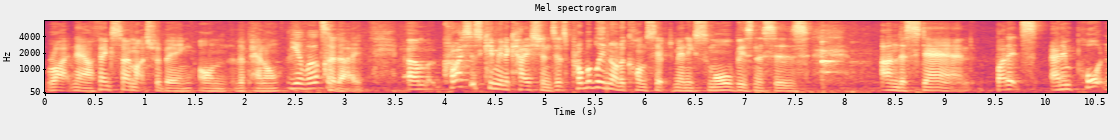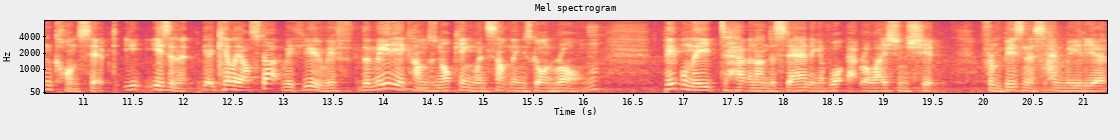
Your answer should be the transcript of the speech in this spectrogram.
right now. Thanks so much for being on the panel You're welcome. today. Um, crisis communications, it's probably not a concept many small businesses understand, but it's an important concept, isn't it? Kellie, I'll start with you. If the media comes knocking when something's gone wrong, people need to have an understanding of what that relationship from business and media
